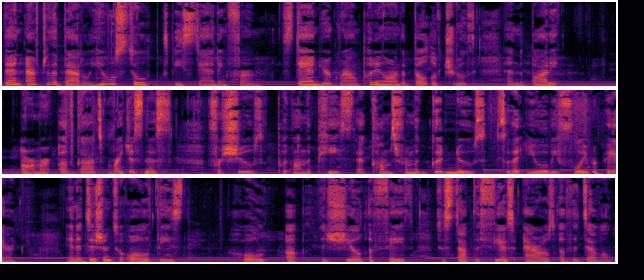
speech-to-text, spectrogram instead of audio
Then, after the battle, you will still be standing firm. Stand your ground, putting on the belt of truth and the body armor of God's righteousness for shoes put on the peace that comes from the good news so that you will be fully prepared. In addition to all of these, hold up the shield of faith to stop the fierce arrows of the devil.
